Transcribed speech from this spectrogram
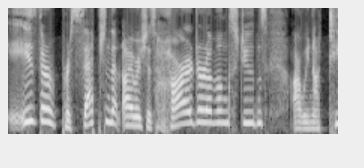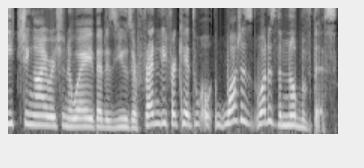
is there a perception that Irish is harder among students? Are we not teaching Irish in a way that is user friendly for kids? What is what is the nub of this?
